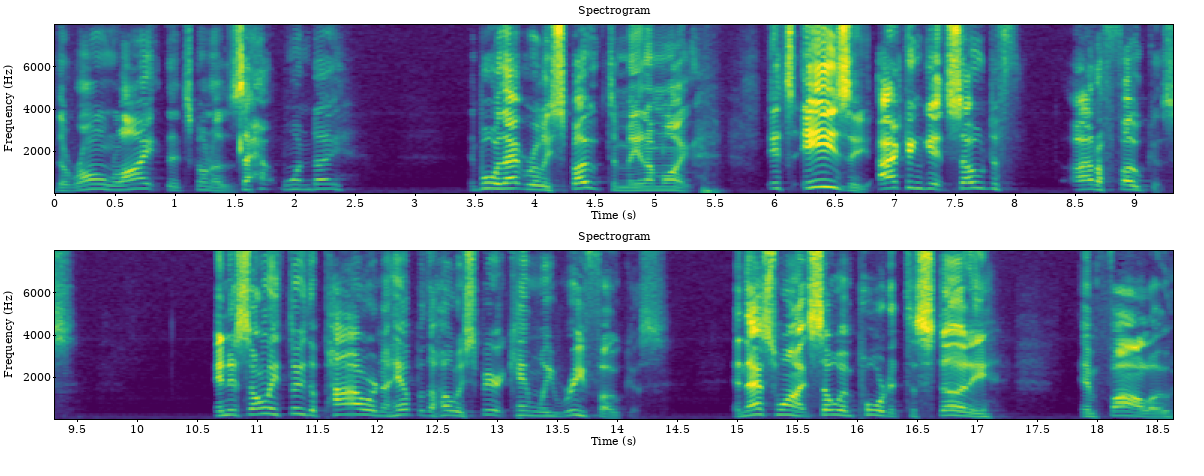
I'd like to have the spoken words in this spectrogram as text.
the wrong light that's going to zap one day? And boy, that really spoke to me. And I'm like, it's easy. I can get so def- out of focus. And it's only through the power and the help of the Holy Spirit can we refocus. And that's why it's so important to study and follow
